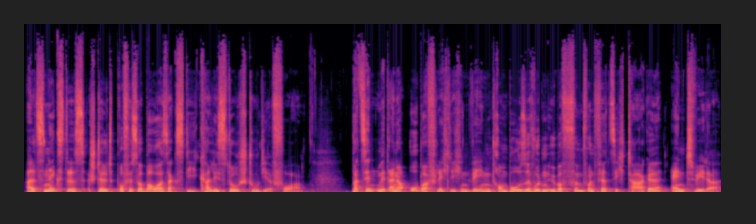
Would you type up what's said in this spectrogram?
Als nächstes stellt Professor Bauer-Sachs die Callisto-Studie vor. Patienten mit einer oberflächlichen Venenthrombose wurden über 45 Tage entweder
